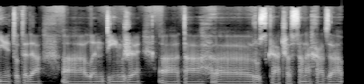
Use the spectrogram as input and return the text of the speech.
nie je to teda e, len tým, že e, tá e, ruská časť sa nachádza e,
